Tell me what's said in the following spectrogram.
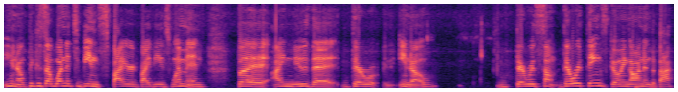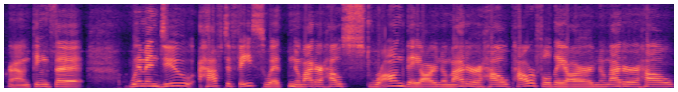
you know because I wanted to be inspired by these women but I knew that there were you know there was some there were things going on in the background things that women do have to face with no matter how strong they are no matter how powerful they are no matter how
